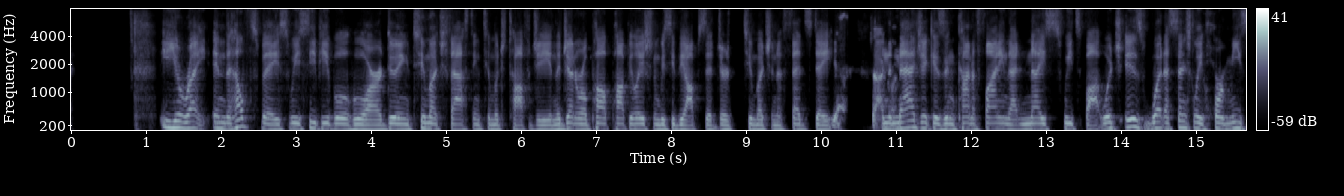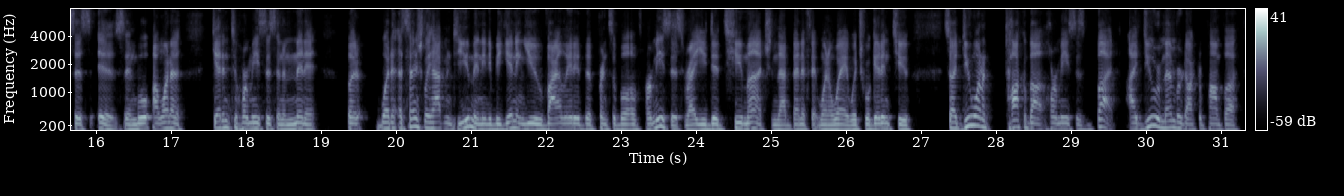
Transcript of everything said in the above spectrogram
You're right. In the health space, we see people who are doing too much fasting, too much autophagy. In the general population, we see the opposite. They're too much in a fed state. Yeah, exactly. And the magic is in kind of finding that nice sweet spot, which is what essentially hormesis is. And we'll, I want to get into hormesis in a minute. But what essentially happened to you, Minnie, in the beginning, you violated the principle of hormesis, right? You did too much and that benefit went away, which we'll get into. So I do want to talk about hormesis, but I do remember, Dr. Pompa, I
